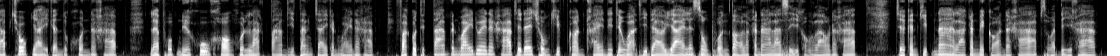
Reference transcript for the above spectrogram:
รับโชคใหญ่กันทุกคนนะครับ และพบเนื้อคู่ครองคนรักตามที่ตั้งใจกันไว้นะครับ ฝากกดติดตามกันไว้ด้วยนะครับ จะได้ชมคลิปก่อนใครในจังหวะที่ดาวย้ายและส่งผลต่อลัคนาราศีของเรานะครับ เจอกันคลิปหน้าลากันไปก่อนนะครับ สวัสดีครับ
